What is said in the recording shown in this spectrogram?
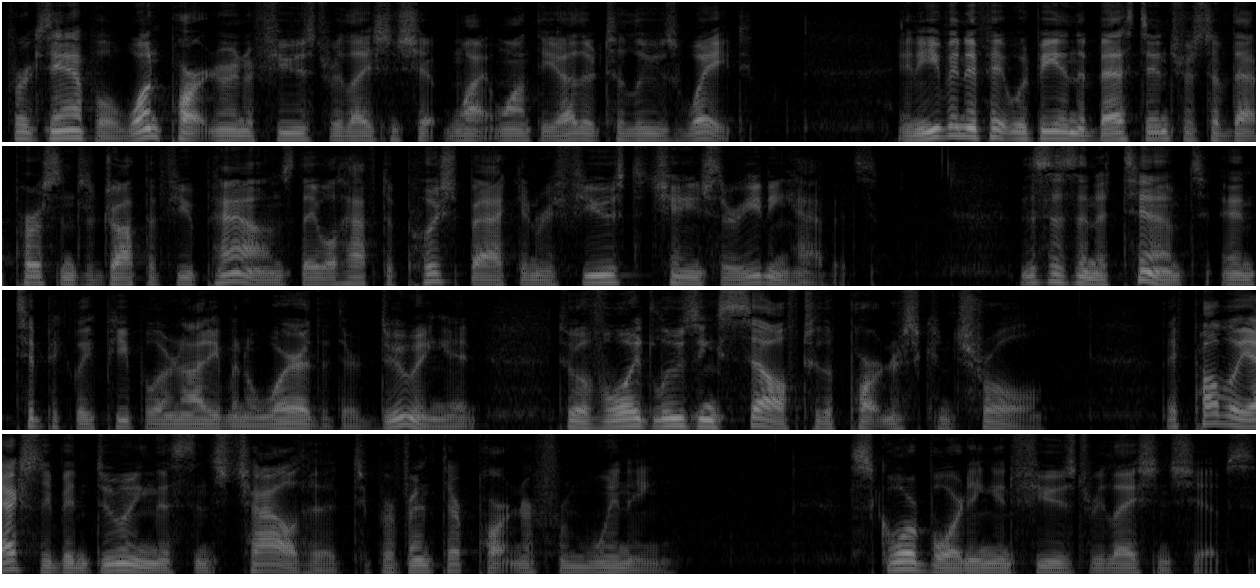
For example, one partner in a fused relationship might want the other to lose weight. And even if it would be in the best interest of that person to drop a few pounds, they will have to push back and refuse to change their eating habits. This is an attempt, and typically people are not even aware that they're doing it, to avoid losing self to the partner's control. They've probably actually been doing this since childhood to prevent their partner from winning scoreboarding in fused relationships.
